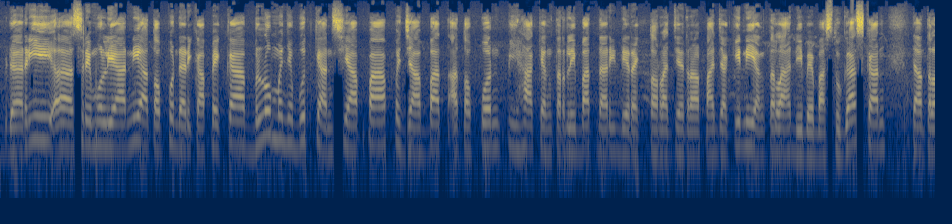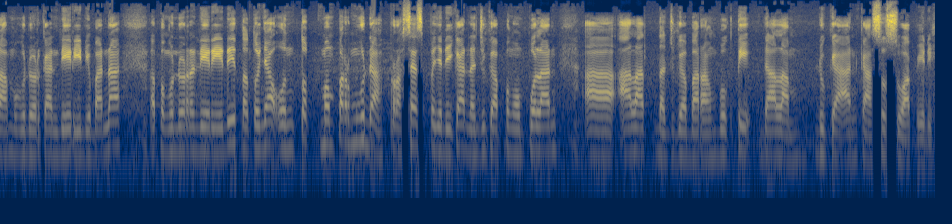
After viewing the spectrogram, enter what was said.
dari uh, Sri Mulyani ataupun dari KPK belum menyebutkan siapa pejabat ataupun pihak yang terlibat dari Direktorat Jenderal Pajak ini yang telah dibebas tugaskan dan telah mengundurkan diri. Di mana uh, pengunduran diri ini tentunya untuk mempermudah proses penyidikan dan juga pengumpulan uh, alat dan juga barang bukti dalam dugaan kasus suap ini.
